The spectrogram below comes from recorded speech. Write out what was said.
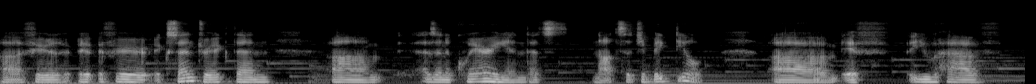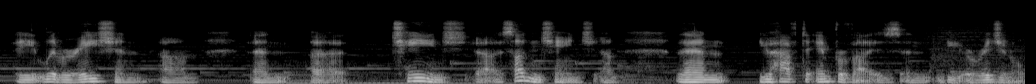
uh, if you're if you're eccentric, then um, as an Aquarian, that's not such a big deal. Um, if you have a liberation um, and change, a sudden change, um, then you have to improvise and be original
